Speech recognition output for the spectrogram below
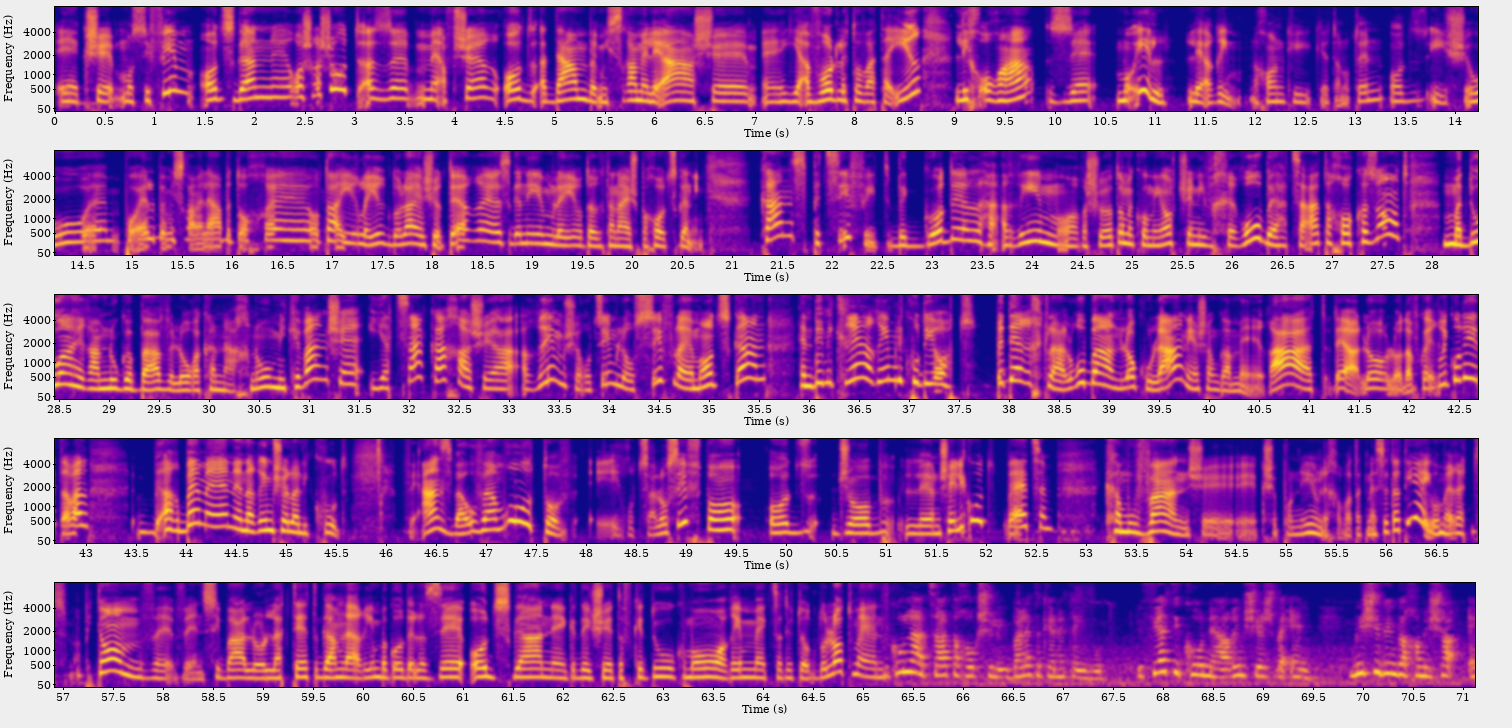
אה, כשמוסיפים עוד סגן ראש רשות, אז זה מאפשר עוד אדם במשרה מלאה שיעבוד לטובת העיר. לכאורה זה מועיל לערים, נכון? כי, כי אתה נותן עוד איש שהוא אה, פועל במשרה מלאה בתוך אה, אותה עיר. לעיר גדולה יש יותר אה, סגנים, לעיר יותר קטנה יש פחות סגנים. כאן ספציפית, בגודל הערים או הרשויות המקומיות שנבחרו בהצעת החוק הזאת, מדוע הרמנו גבה ולא רק אנחנו? מכיוון שיצא ככה שהערים שרוצים להוסיף להם עוד סגן, הן במקרה ערים ליכודיות. בדרך כלל, רובן, לא כולן, יש שם גם אה, רהט, אתה יודע, לא, לא דווקא עיר ליכודית, אבל הרבה מהן הן ערים של הליכוד. ואז באו ואמרו, טוב, היא רוצה להוסיף פה עוד ג'וב לאנשי ליכוד בעצם. כמובן שכשפונים לחברת הכנסת עטייה, היא אומרת, מה פתאום, ו- ואין סיבה לא לתת גם לערים בגודל הזה עוד סגן אה, כדי שיתפקדו כמו ערים אה, קצת יותר גדולות מהן. תיקון להצעת החוק שלי בא לתקן את העיוות. לפי התיקון, הערים שיש בהן מ-75,000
